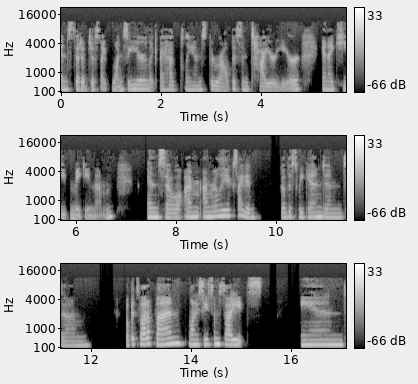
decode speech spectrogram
instead of just like once a year. Like I have plans throughout this entire year and I keep making them. And so I'm I'm really excited go this weekend and um hope it's a lot of fun. Want to see some sights. And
